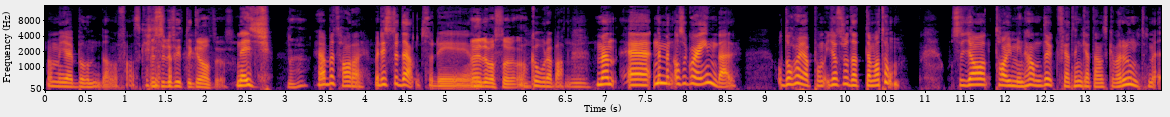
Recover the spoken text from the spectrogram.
Ja, men jag är bunden, vad fan ska jag är göra? det fick det gratis? Nej, Nej. jag betalar. Men det är student så det är Nej, det var så det var. god rabatt. Mm. Men, eh, nej men och så går jag in där och då har jag på jag trodde att den var tom. Så jag tar ju min handduk för jag tänker att den ska vara runt mig.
